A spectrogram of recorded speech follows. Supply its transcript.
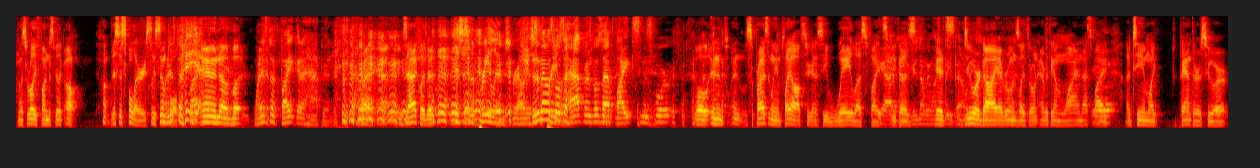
And it's really fun to be like, "Oh, this is hilariously simple." is fight? And uh, but When is the fight gonna happen? right, yeah, exactly. They're- This is the prelims, bro. This is Isn't the that what's supposed to prelims. happen? Supposed to have fights in the sport? well, and, and surprisingly, in playoffs, you're going to see way less fights Yeah, I know, because 'cause nobody wants to it's do or die. Everyone's like throwing everything on the line. That's why a team like the Panthers, who are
